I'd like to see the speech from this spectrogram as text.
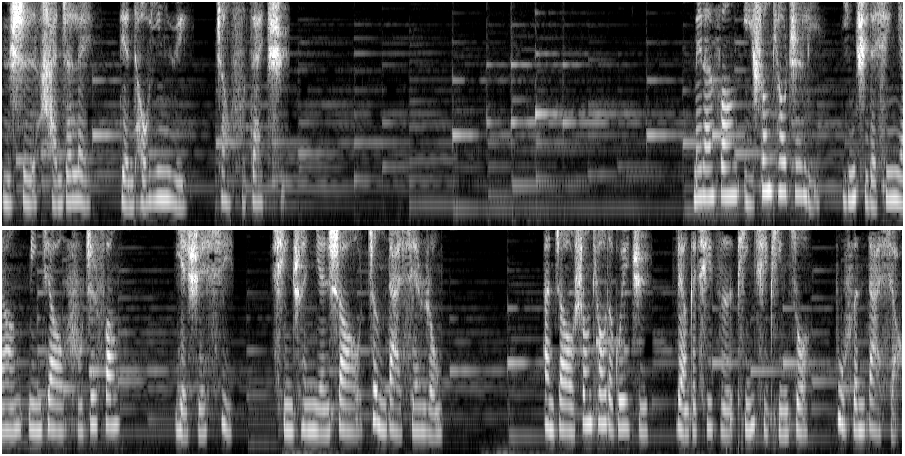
于是含着泪点头应允：“丈夫再娶。”梅兰芳以双挑之礼迎娶的新娘名叫福芝芳，也学戏，青春年少正大仙容。按照双挑的规矩，两个妻子平起平坐，不分大小。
